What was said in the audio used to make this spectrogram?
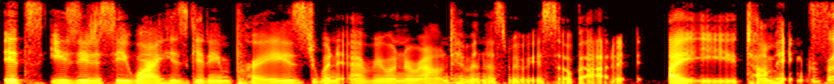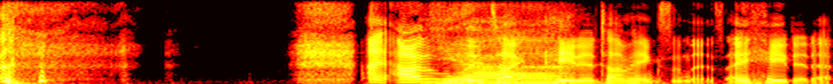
it's easy to see why he's getting praised when everyone around him in this movie is so bad, i.e., Tom Hanks. I absolutely yeah. t- hated Tom Hanks in this. I hated it.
